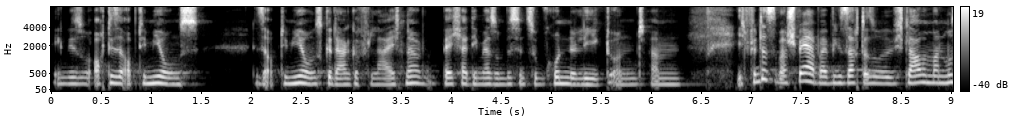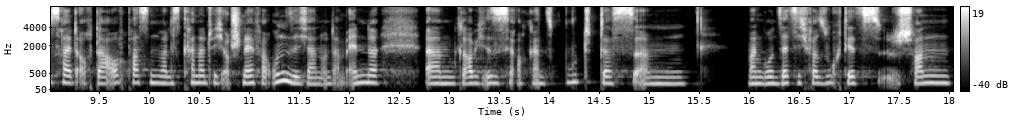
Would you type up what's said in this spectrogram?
irgendwie so auch diese Optimierungs, dieser Optimierungsgedanke vielleicht, ne, welcher dem ja so ein bisschen zugrunde liegt. Und ähm, ich finde das aber schwer, weil wie gesagt, also ich glaube, man muss halt auch da aufpassen, weil es kann natürlich auch schnell verunsichern. Und am Ende, ähm, glaube ich, ist es ja auch ganz gut, dass ähm, man grundsätzlich versucht, jetzt schon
